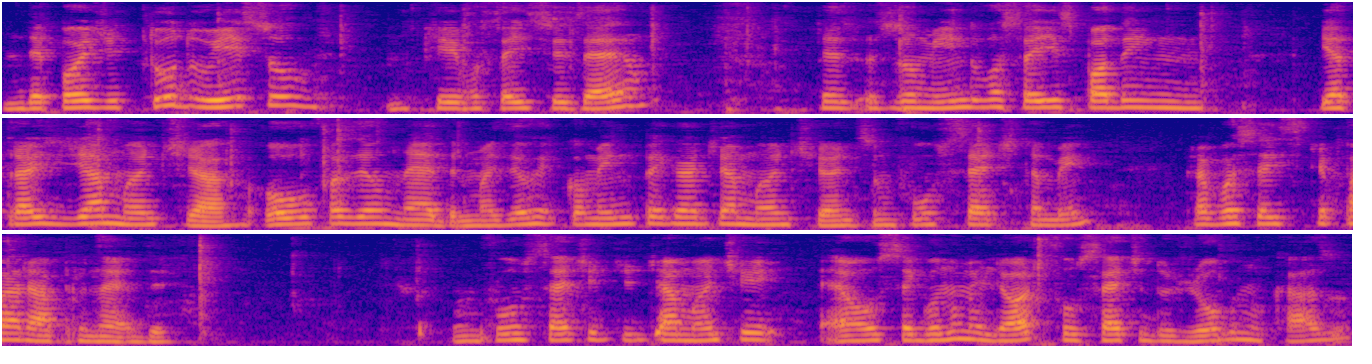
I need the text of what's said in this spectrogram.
Depois de tudo isso que vocês fizeram, resumindo, vocês podem ir atrás de diamante já, ou fazer um nether, mas eu recomendo pegar diamante antes, um full set também, para vocês se preparar para o nether. Um full set de diamante é o segundo melhor full set do jogo, no caso,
